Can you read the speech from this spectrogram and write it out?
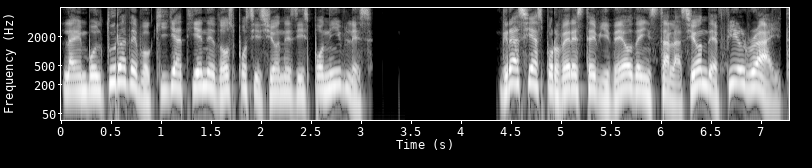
La envoltura de boquilla tiene dos posiciones disponibles. Gracias por ver este video de instalación de Feel Right.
